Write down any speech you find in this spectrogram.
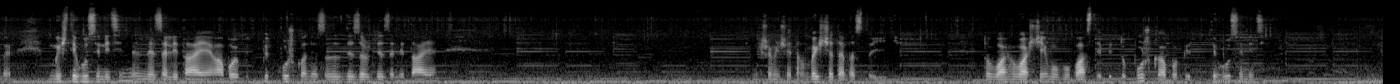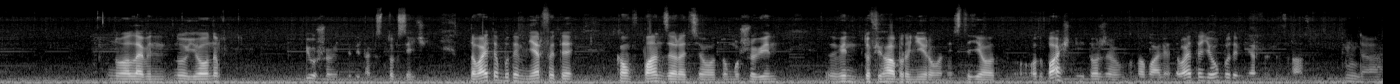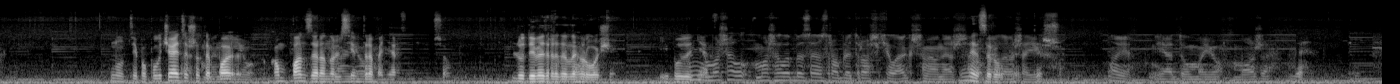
і мишті гусениці не, не залітає, або під, під пушку не завжди, завжди залітає. Якщо він ще там вище тебе стоїть, то важче йому попасти під ту пушку або під ті гусениці. Ну але він, ну його не б'ю, що він тобі так токсичить. Давайте будемо нерфити камфпанзера цього, тому що він, він дофіга бронірований, стає от, от башні і теж навалює. Давайте його будемо нерфити зразу. Да. Ну, типу, Так, що в ти мене компанзера 07 треба нерфити. Все. Люди витратили гроші. І будуть Ні, нерфити. може, може ЛБЗ зроблять трошки легшими, вони ж Не робили зроблять, вже ти їх. що. Ну, я, я думаю, може.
